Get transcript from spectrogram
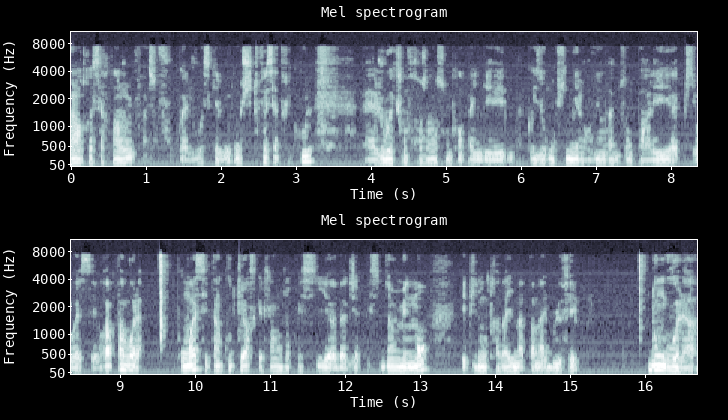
entre certains jeux. Enfin, elle s'en fout, quoi, elle joue ce qu'elle veut. Donc, j'ai trouvé ça très cool. Elle joue avec son frangin son campagne DD. Donc, quand ils auront fini, elle reviendra nous en parler. Et puis, ouais, c'est vrai. Enfin, voilà pour moi, c'est un coup de cœur. C'est quelqu'un dont j'apprécie, euh, bah, que j'apprécie bien humainement, et puis dont le travail m'a pas mal bluffé. Donc voilà.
